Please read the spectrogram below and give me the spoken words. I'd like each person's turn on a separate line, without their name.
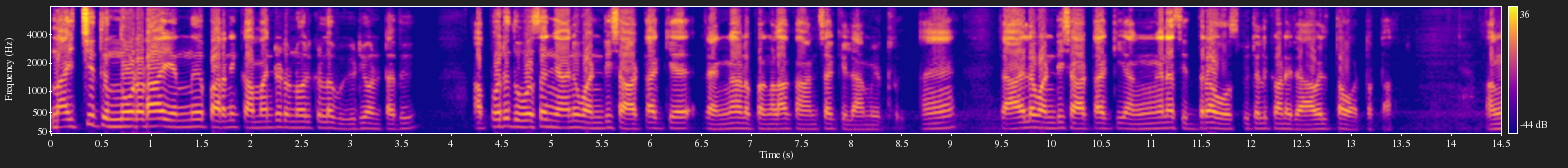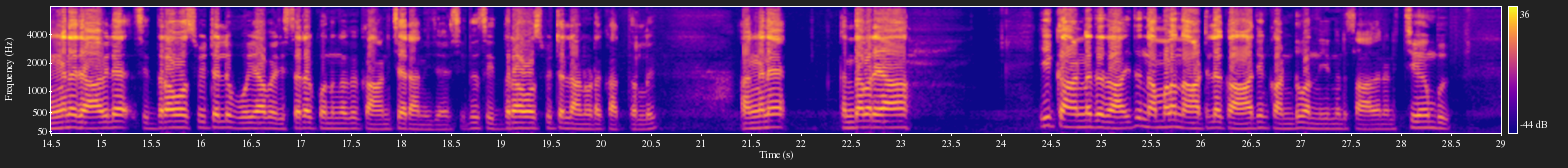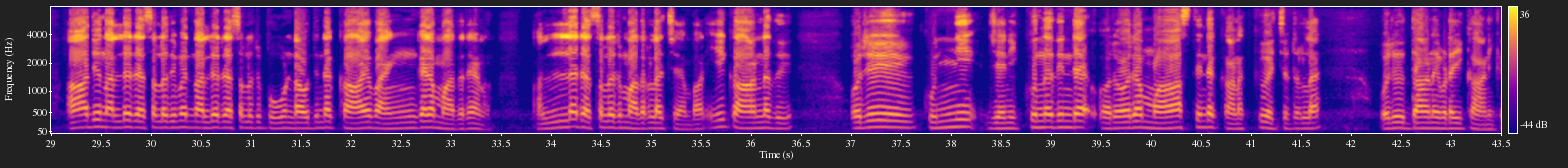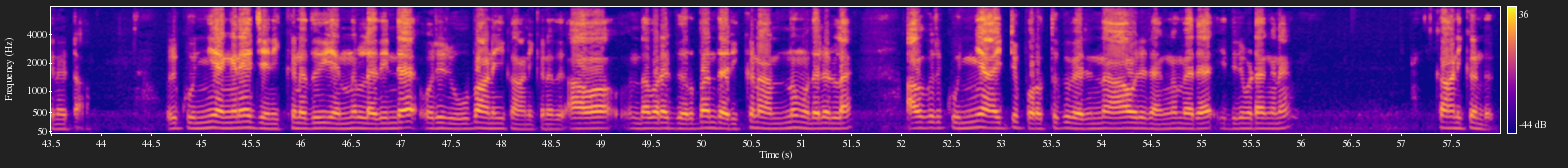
നയിച്ച് തിന്നൂടടാ എന്ന് പറഞ്ഞ് കമന്റ് ഇടുന്നവർക്കുള്ള വീഡിയോ ഉണ്ടത് അപ്പോൾ ഒരു ദിവസം ഞാൻ വണ്ടി ഷാർട്ടാക്കിയ രംഗാണ് ഇപ്പൊ ആ കാണിച്ച കിലോമീറ്റർ ഏഹ് രാവിലെ വണ്ടി ഷാർട്ടാക്കി അങ്ങനെ സിദ്ര ഹോസ്പിറ്റലിലേക്കാണ് രാവിലത്തെ ഓട്ടട്ട. അങ്ങനെ രാവിലെ സിദ്ര ഹോസ്പിറ്റലിൽ പോയി ആ പരിസരമൊക്കെ നിങ്ങൾക്ക് കാണിച്ചു തരാന്ന് വിചാരിച്ചു. ഇത് സിദ്ര ഹോസ്പിറ്റലാണ് ഇവിടെ ഖത്തറിൽ അങ്ങനെ എന്താ പറയാ ഈ കാണുന്നത് ഇത് നമ്മളെ നാട്ടിലൊക്കെ ആദ്യം കണ്ടു വന്നിരുന്നൊരു സാധനമാണ് ചേമ്പ്. ആദ്യം നല്ല രസമുള്ള ഇതുമാതിരി നല്ലൊരു രസമുള്ളൊരു പൂവുണ്ടാവും. ഇതിന്റെ കായ ഭയങ്കര മധുരമാണ്. നല്ല രസമുള്ളൊരു മധുരമുള്ള ചേമ്പാണ്. ഈ കാണുന്നത് ഒരു കുഞ്ഞ് ജനിക്കുന്നതിന്റെ ഓരോരോ മാസത്തിന്റെ കണക്ക് വെച്ചിട്ടുള്ള ഒരു ഇതാണ് ഇവിടെ ഈ കാണിക്കുന്നത് കേട്ടോ. ഒരു കുഞ്ഞ് എങ്ങനെയാണ് ജനിക്കണത് എന്നുള്ളതിന്റെ ഒരു രൂപമാണ് ഈ കാണിക്കുന്നത് ആ എന്താ പറയുക ഗർഭം ധരിക്കണ അന്ന് മുതലുള്ള ആ ഒരു കുഞ്ഞായിട്ട് പുറത്തേക്ക് വരുന്ന ആ ഒരു രംഗം വരെ ഇതിലിവിടെ അങ്ങനെ കാണിക്കുന്നുണ്ട്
